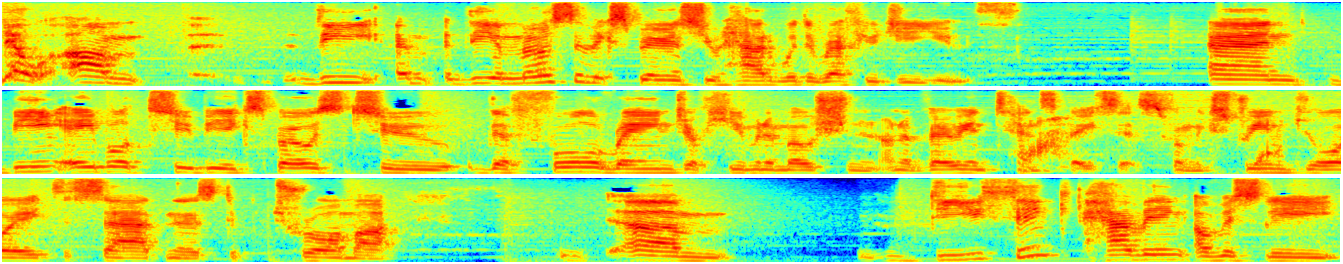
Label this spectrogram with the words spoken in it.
know, um, the um, the immersive experience you had with the refugee youth, and being able to be exposed to the full range of human emotion on a very intense yeah. basis, from extreme yeah. joy to sadness to trauma. Um, do you think having obviously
